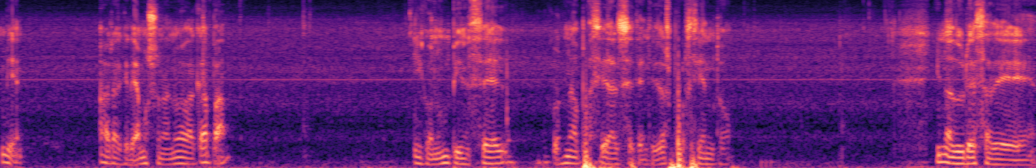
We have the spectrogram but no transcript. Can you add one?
Bien, ahora creamos una nueva capa y con un pincel con una opacidad del 72% y una dureza de,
